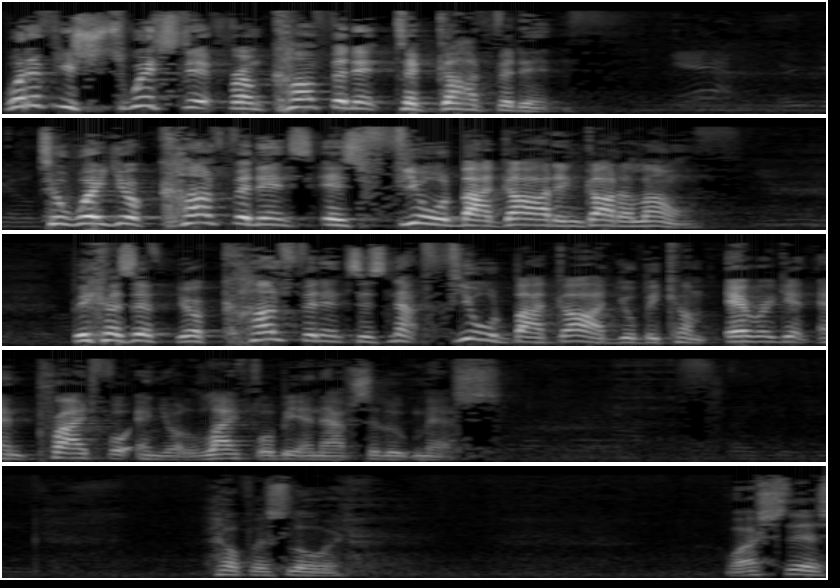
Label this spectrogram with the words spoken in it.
What if you switched it from confident to Godfident? To where your confidence is fueled by God and God alone. Because if your confidence is not fueled by God, you'll become arrogant and prideful, and your life will be an absolute mess. Help us, Lord. Watch this.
